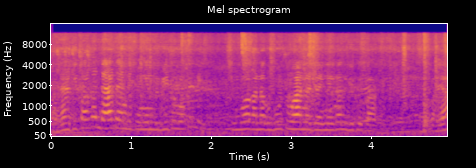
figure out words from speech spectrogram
padahal kita kan tidak ada yang pengen begitu semua karena kebutuhan aja ini kan gitu pak. Ya, pak ya.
